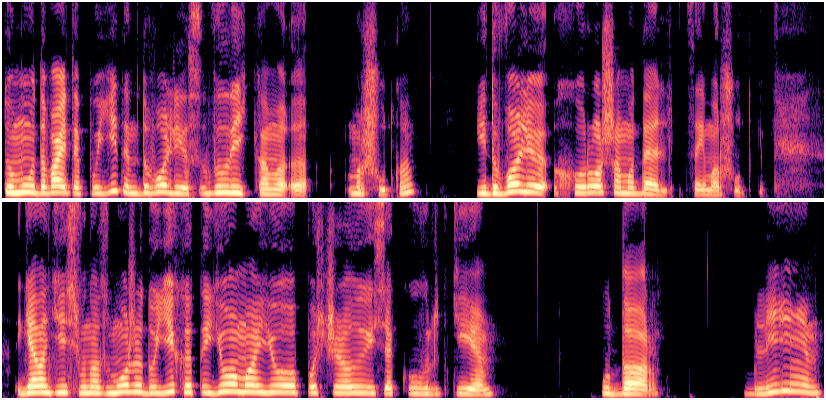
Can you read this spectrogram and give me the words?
Тому давайте поїдемо. Доволі велика е, маршрутка. І доволі хороша модель цієї маршрутки. Я надіюсь, вона зможе доїхати. Йо-майо, почалися кувырки. Удар. Блін.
